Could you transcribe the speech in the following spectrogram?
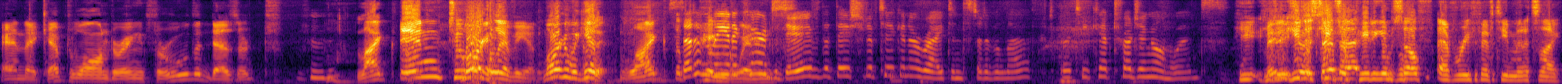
and they kept wandering through the desert. like Into oblivion. Morgan, we get it. like the Suddenly it occurred to Dave that they should have taken a right instead of a left, but he kept trudging onwards. He, he, Maybe he just keeps that. repeating himself every 15 minutes, like,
